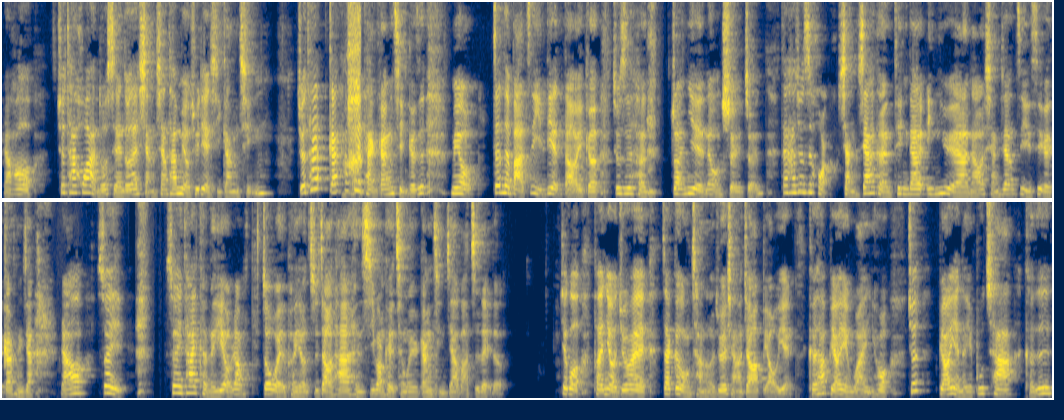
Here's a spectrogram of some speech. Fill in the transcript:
然后就他花很多时间都在想象，他没有去练习钢琴。就他刚他会弹钢琴，可是没有真的把自己练到一个就是很专业的那种水准。但他就是想想象，可能听到音乐啊，然后想象自己是一个钢琴家，然后所以所以他可能也有让周围的朋友知道他很希望可以成为一个钢琴家吧之类的。结果朋友就会在各种场合就会想要叫他表演，可是他表演完以后，就表演的也不差，可是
